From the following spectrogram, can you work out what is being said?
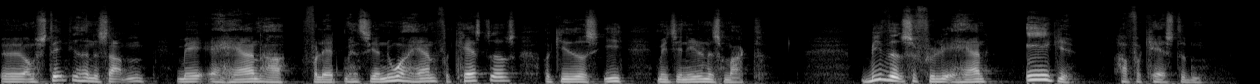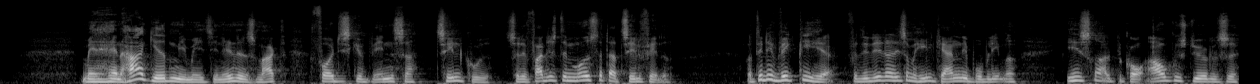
øh, omstændighederne sammen med, at Herren har forladt dem. Han siger, nu har Herren forkastet os og givet os i medianitternes magt. Vi ved selvfølgelig, at Herren ikke har forkastet dem. Men han har givet dem i medianitternes magt, for at de skal vende sig til Gud. Så det er faktisk det modsatte, der er tilfældet. Og det er det vigtige her, for det er det, der ligesom er ligesom hele kernen i problemet. Israel begår afgudstyrkelse,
